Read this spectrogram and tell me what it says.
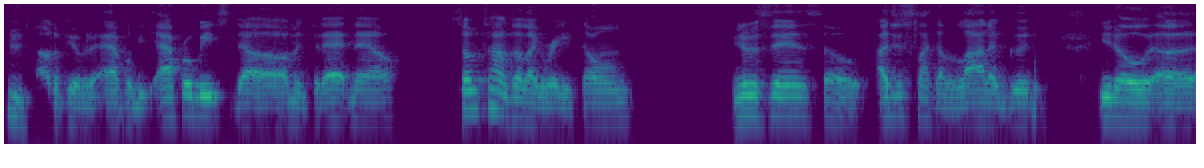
Hmm. I don't know if you ever Afro beats. Afro beats. Uh, I'm into that now. Sometimes I like reggaeton. You know what I'm saying? So I just like a lot of good. You know, uh,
